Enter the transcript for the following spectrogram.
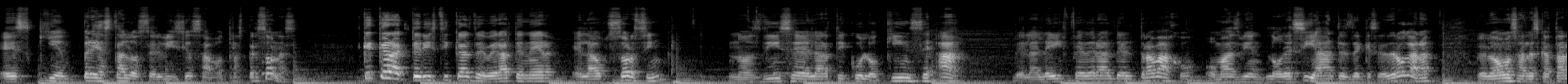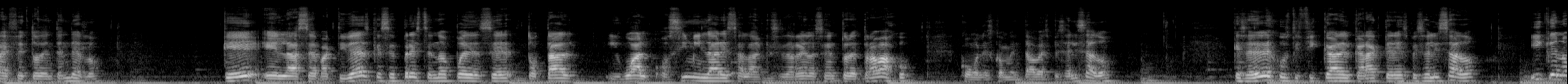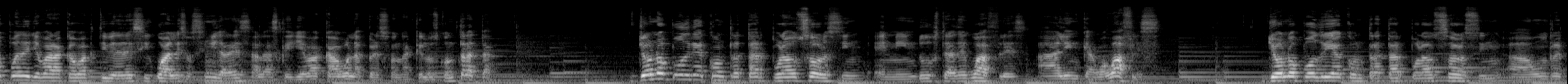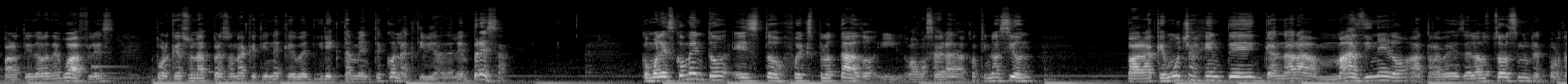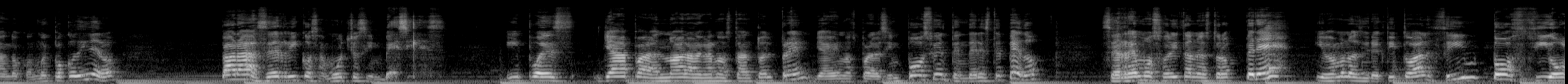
es quien presta los servicios a otras personas. ¿Qué características deberá tener el outsourcing? Nos dice el artículo 15A de la Ley Federal del Trabajo, o más bien lo decía antes de que se derogara, pero lo vamos a rescatar a efecto de entenderlo, que eh, las actividades que se presten no pueden ser total, igual o similares a las que se desarrolla en el centro de trabajo, como les comentaba especializado, que se debe justificar el carácter especializado y que no puede llevar a cabo actividades iguales o similares a las que lleva a cabo la persona que los contrata. Yo no podría contratar por outsourcing en mi industria de waffles a alguien que haga waffles. Yo no podría contratar por outsourcing a un repartidor de waffles porque es una persona que tiene que ver directamente con la actividad de la empresa. Como les comento, esto fue explotado y lo vamos a ver a continuación para que mucha gente ganara más dinero a través del outsourcing, reportando con muy poco dinero, para hacer ricos a muchos imbéciles. Y pues ya para no alargarnos tanto el pre, ya irnos para el simposio, entender este pedo, cerremos ahorita nuestro pre y vámonos directito al simposio.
